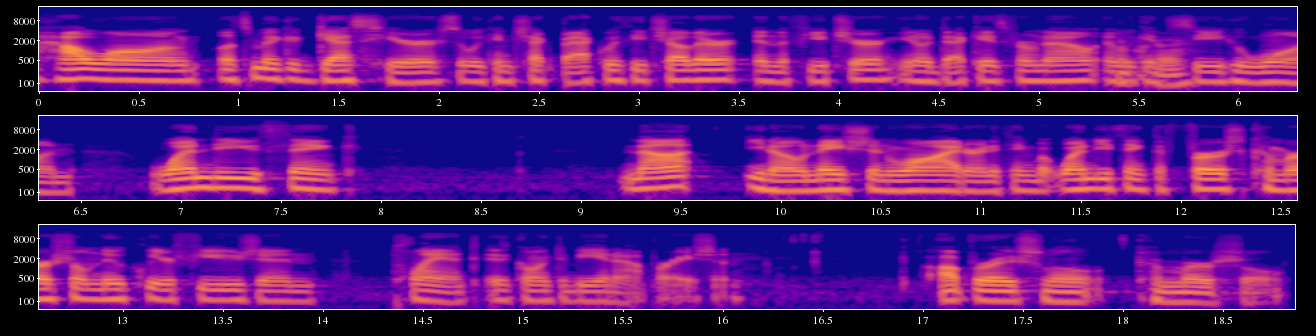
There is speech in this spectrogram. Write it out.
how long, let's make a guess here so we can check back with each other in the future, you know, decades from now, and we can see who won. When do you think, not, you know, nationwide or anything, but when do you think the first commercial nuclear fusion plant is going to be in operation? Operational commercial.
